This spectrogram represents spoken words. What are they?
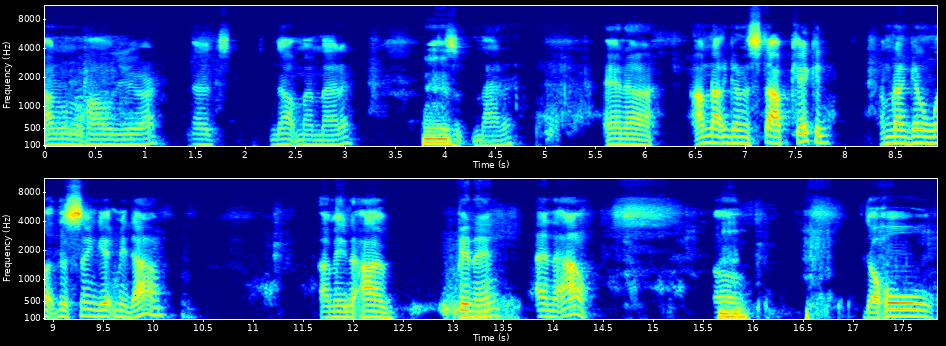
I don't know how old you are. That's not my matter. Mhm. Doesn't matter. And uh, I'm not going to stop kicking. I'm not going to let this thing get me down. I mean, I've been in and out of the whole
